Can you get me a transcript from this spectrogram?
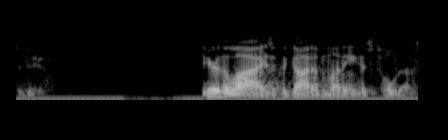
to do. Here are the lies that the God of money has told us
